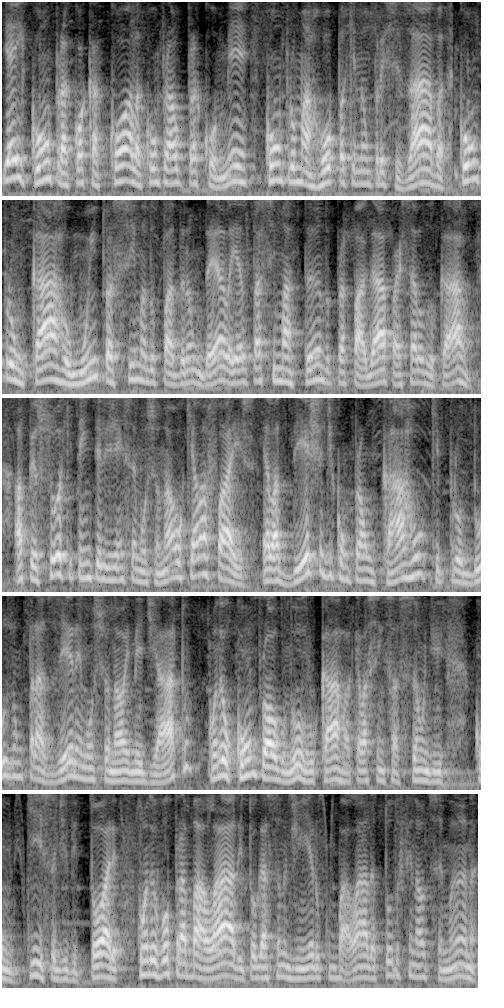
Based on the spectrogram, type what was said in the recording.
E aí compra Coca-Cola, compra algo para comer, compra uma roupa que não precisava, compra um carro muito acima do padrão dela e ela está se matando para pagar a parcela do carro. A pessoa que tem inteligência emocional, o que ela faz? Ela deixa de comprar um carro que produz um prazer emocional imediato. Quando eu compro algo novo, o carro, aquela sensação de conquista, de vitória. Quando eu vou para balada e estou gastando dinheiro com balada todo final de semana,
